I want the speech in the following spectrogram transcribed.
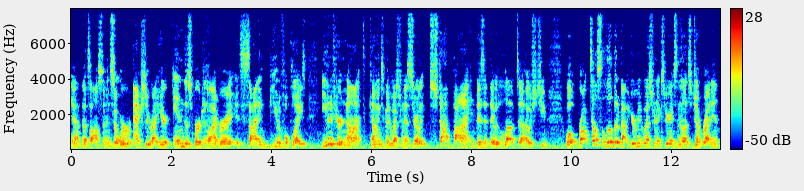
Yeah, that's awesome. And so we're actually right here in the Spurgeon Library. It's Exciting, beautiful place. Even if you're not coming to Midwestern necessarily, stop by and visit. They would love to host you. Well, Brock, tell us a little bit about your Midwestern experience, and then let's jump right in.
